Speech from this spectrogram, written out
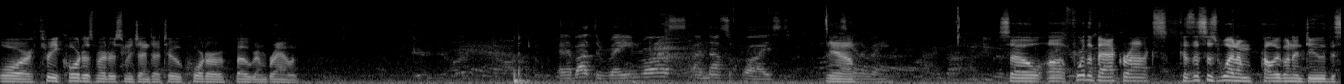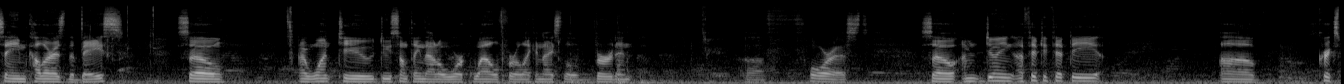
or three quarters murderous magenta to a quarter of Bogrin brown. And about the rain, Ross, I'm not surprised. Yeah. It's gonna rain. So uh, for the back rocks, because this is what I'm probably going to do the same color as the base, so I want to do something that'll work well for like a nice little verdant uh, forest. So I'm doing a 50-50 of Cryx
